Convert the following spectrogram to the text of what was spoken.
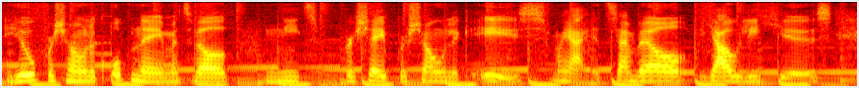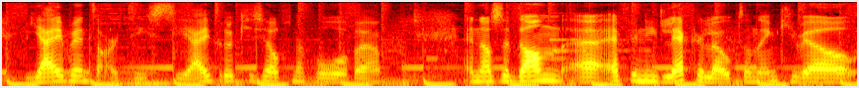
heel persoonlijk opnemen, terwijl het niet per se persoonlijk is. Maar ja, het zijn wel jouw liedjes. Jij bent de artiest. Jij drukt jezelf naar voren. En als het dan eh, even niet lekker loopt, dan denk je wel,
